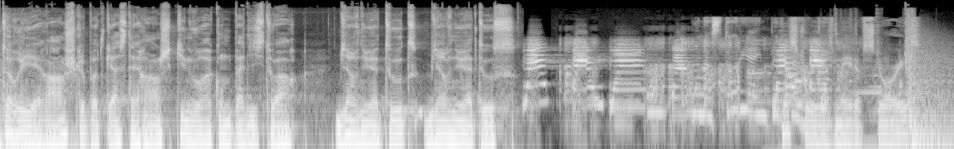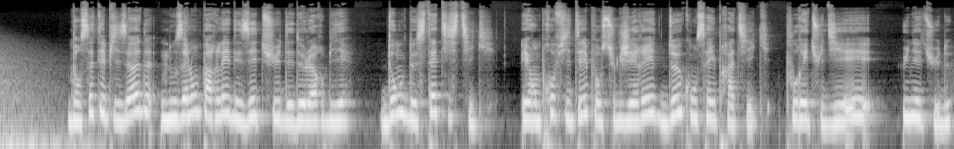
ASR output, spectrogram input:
Story RH, le podcast RH qui ne vous raconte pas d'histoire. Bienvenue à toutes, bienvenue à tous. History is made of stories. Dans cet épisode, nous allons parler des études et de leurs biais, donc de statistiques, et en profiter pour suggérer deux conseils pratiques pour étudier une étude.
